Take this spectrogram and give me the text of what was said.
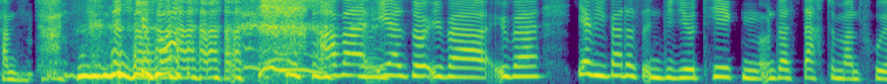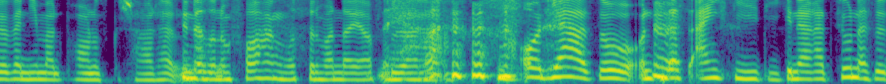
haben sie trotzdem nicht gemacht. Aber eher so über, über, ja, wie war das in Videotheken und was dachte man früher, wenn jemand Pornos geschaut hat? Und Hinter so einem Vorhang musste man da ja früher. Ja. Ne? Und ja, so. Und dass eigentlich die, die Generation, also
